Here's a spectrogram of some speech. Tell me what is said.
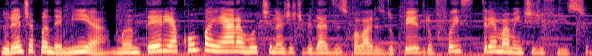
Durante a pandemia, manter e acompanhar a rotina de atividades escolares do Pedro foi extremamente difícil.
